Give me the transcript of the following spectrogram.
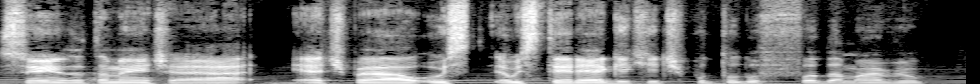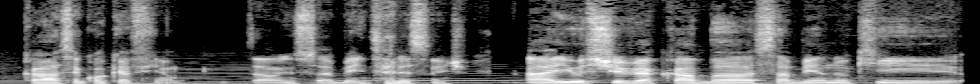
Sim, exatamente. É, é tipo é o, é o easter egg que tipo todo fã da Marvel caça em qualquer filme. Então isso é bem interessante. Aí o Steve acaba sabendo que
